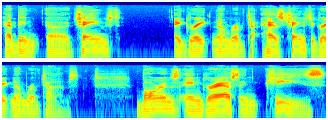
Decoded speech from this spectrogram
have been uh, changed a great number of t- has changed a great number of times. Barons and grafs and keys.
